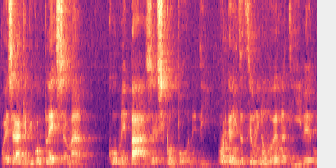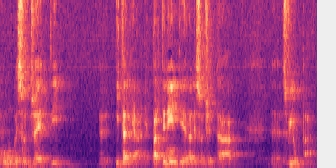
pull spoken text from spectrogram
può essere anche più complessa, ma come base si compone di organizzazioni non governative o comunque soggetti eh, italiani, appartenenti alle società eh, sviluppate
